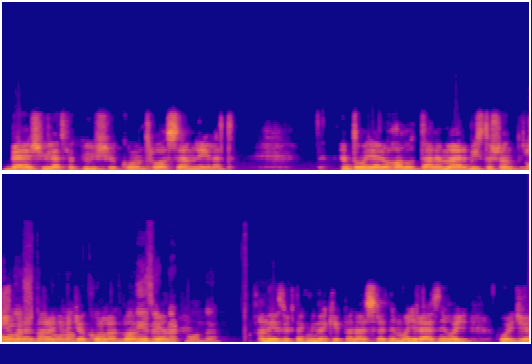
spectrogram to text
belső, illetve külső kontroll szemlélet. Nem tudom, hogy erről hallottál-e már, biztosan ismered már a gyakorlatban. A nézőknek mondd A nézőknek mindenképpen el szeretném magyarázni, hogy, hogy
